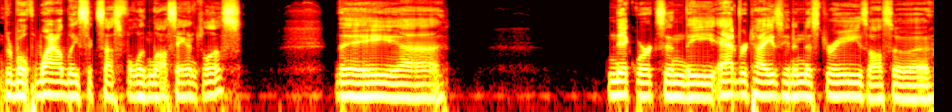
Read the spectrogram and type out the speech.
they're both wildly successful in Los Angeles. They uh, Nick works in the advertising industry. He's also a,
